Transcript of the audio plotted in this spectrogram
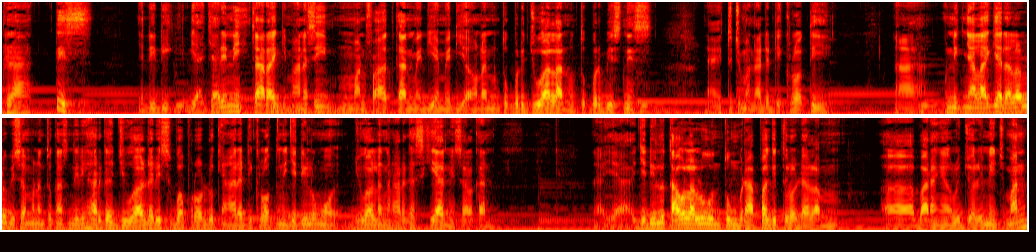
gratis. Jadi di, diajarin nih cara gimana sih memanfaatkan media-media online untuk berjualan, untuk berbisnis. Nah, itu cuma ada di Kloti. Nah, uniknya lagi adalah lo bisa menentukan sendiri harga jual dari sebuah produk yang ada di cloud ini. Jadi lo mau jual dengan harga sekian misalkan. Nah, ya jadi lo tahu lalu untung berapa gitu loh dalam uh, barang yang lo jual ini. Cuman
